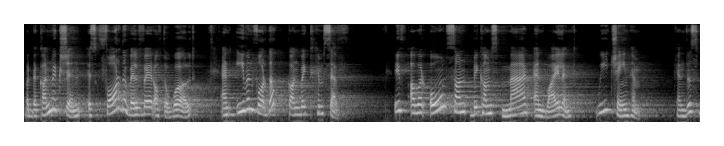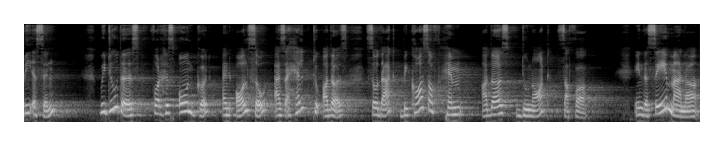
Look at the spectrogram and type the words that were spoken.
but the conviction is for the welfare of the world and even for the convict himself. If our own son becomes mad and violent, we chain him. Can this be a sin? We do this for his own good and also as a help to others so that because of him others do not suffer. In the same manner,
